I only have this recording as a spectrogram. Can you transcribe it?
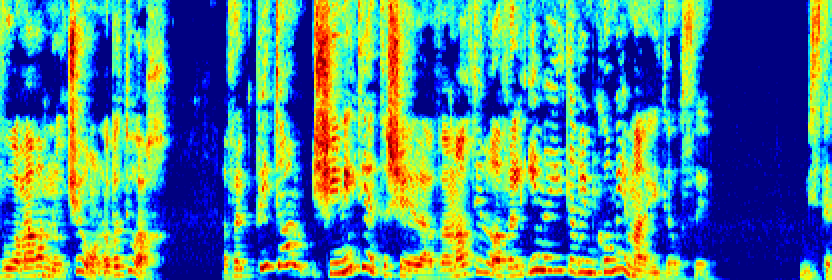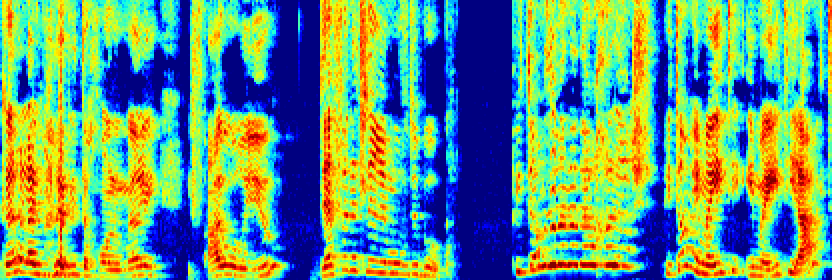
והוא אמר, I'm not sure, אני לא בטוח. אבל פתאום שיניתי את השאלה ואמרתי לו, אבל אם היית במקומי, מה היית עושה? הוא מסתכל עליי מלא ביטחון, הוא אומר לי, If I were you, definitely remove the book. פתאום זה בן אדם חדש. פתאום אם הייתי, אם הייתי את.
